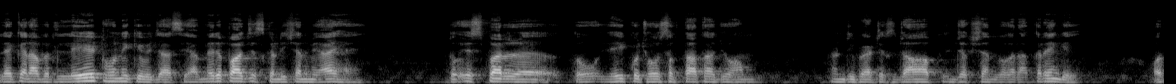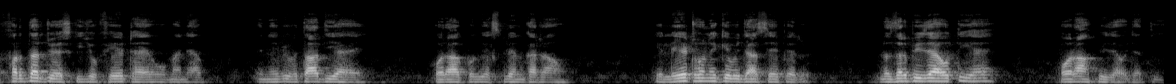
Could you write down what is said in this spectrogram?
लेकिन अब लेट होने की वजह से, अब मेरे पास जिस कंडीशन में आए हैं तो इस पर तो यही कुछ हो सकता था जो हम एंटीबायोटिक्स ड्राप इंजेक्शन वगैरह करेंगे। और फर्दर जो इसकी जो फेट है, वो मैंने अब इन्हें भी बता दिया है और आपको भी एक्सप्लेन कर रहा हूँ कि लेट होने की वजह से फिर नज़र भी ज़ाय होती है और आँख भी ज़्यादा हो जाती है।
